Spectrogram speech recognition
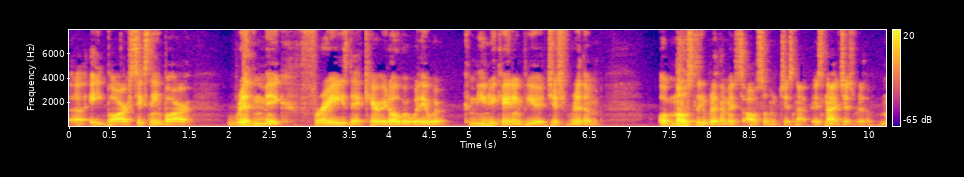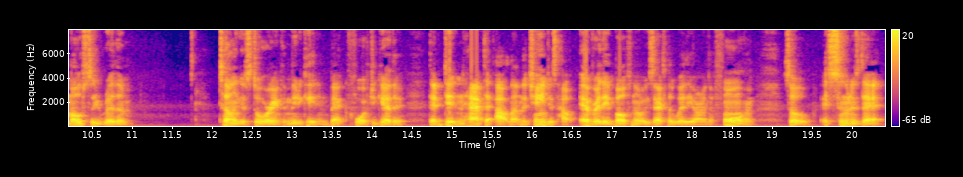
a eight bar, sixteen bar rhythmic phrase that carried over where they were communicating via just rhythm or mostly rhythm. It's also just not it's not just rhythm. Mostly rhythm telling a story and communicating back and forth together that didn't have to outline the changes. However, they both know exactly where they are in the form. So as soon as that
